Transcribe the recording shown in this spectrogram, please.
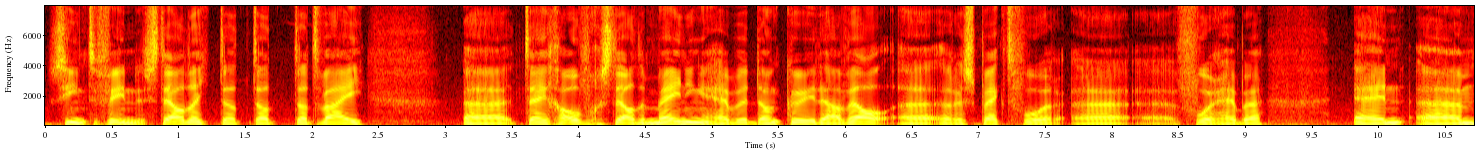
zien te vinden. Stel dat, dat, dat, dat wij uh, tegenovergestelde meningen hebben, dan kun je daar wel uh, respect voor, uh, voor hebben. En ehm,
